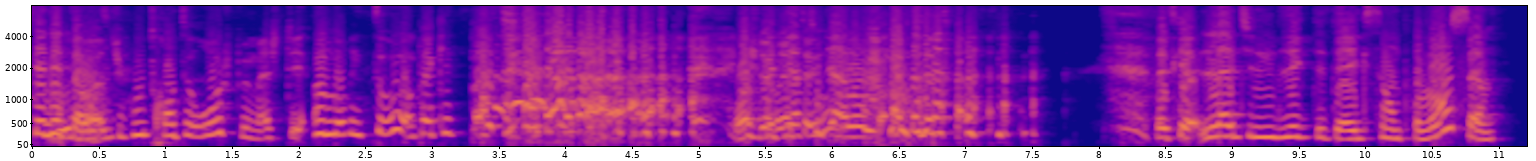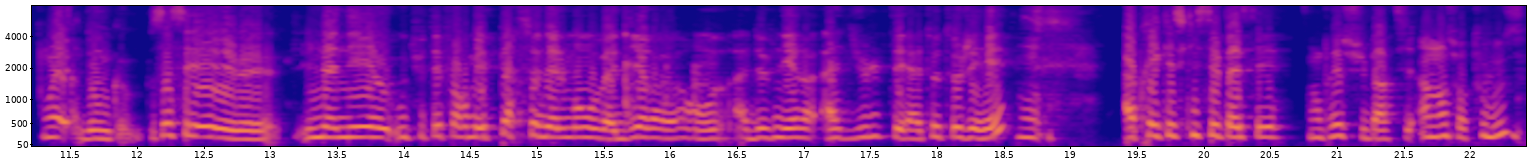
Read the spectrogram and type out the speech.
C'est détente. bah, du coup, 30 euros, je peux m'acheter un morito, un paquet de pâtes. Moi, je peux devrais tenir longtemps. Parce que là, tu nous disais que tu étais à Aix-en-Provence. Ouais. Donc, ça, c'est euh, une année où tu t'es formé personnellement, on va dire, euh, en- à devenir adulte et à t'autogérer. Mm. Après, qu'est-ce qui s'est passé? Après, je suis partie un an sur Toulouse.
